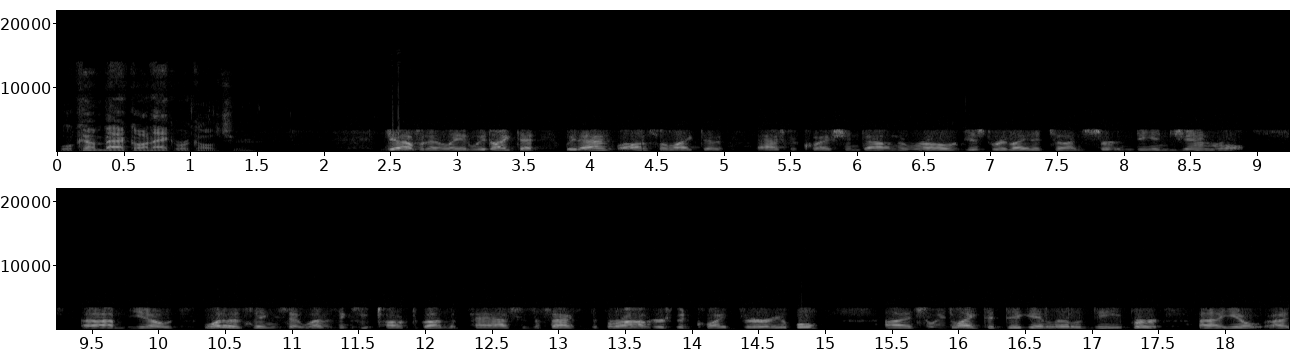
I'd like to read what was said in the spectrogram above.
will come back on agriculture. Definitely, and we'd like to. We'd also like to ask a question down the road, just related to uncertainty in general. Um, you know, one of the things that one of the things we've talked about in the past is the fact that the barometer has been quite variable, uh, and so we'd like to dig in a little deeper, uh, you know, uh,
